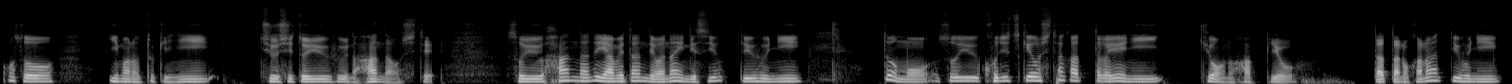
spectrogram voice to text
こそ、今の時に中止というふうな判断をして、そういう判断でやめたんではないんですよっていうふうに、どうもそういうこじつけをしたかったがゆえに、今日の発表だったのかなっていうふうに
